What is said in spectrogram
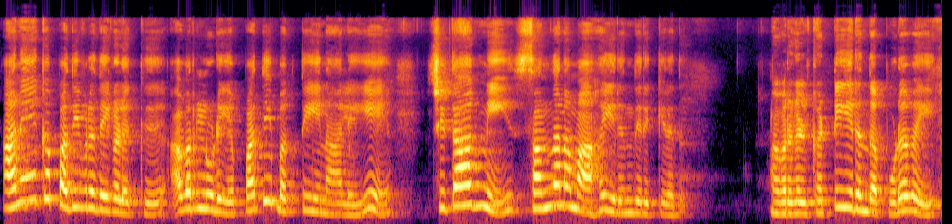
அநேக பதிவிரதைகளுக்கு அவர்களுடைய பதி பக்தியினாலேயே சிதாக்னி சந்தனமாக இருந்திருக்கிறது. அவர்கள் கட்டியிருந்த புடவை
